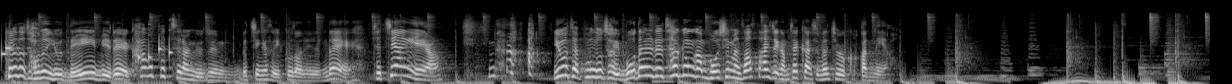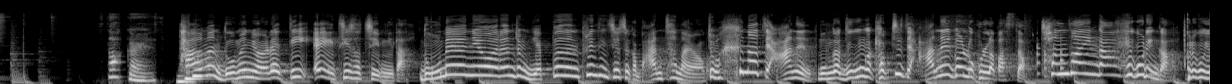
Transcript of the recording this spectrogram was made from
그래서 저는 이 네이비를 카고 팬츠랑 요즘 매칭해서 입고 다니는데 제 취향이에요. 이 제품도 저희 모델들 착용감 보시면서 사이즈감 체크하시면 좋을 것 같네요. Stalkers. 다음은 노매뉴얼의 DA 티셔츠입니다. 노매뉴얼은 좀 예쁜 프린팅 티셔츠가 많잖아요. 좀 흔하지 않은, 뭔가 누군가 겹치지 않을 걸로 골라봤어. 천사인가 해골인가. 그리고 이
